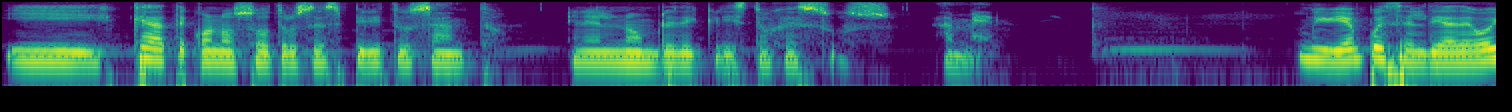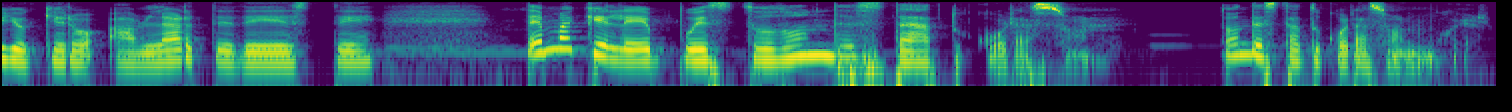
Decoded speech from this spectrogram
y quédate con nosotros, Espíritu Santo, en el nombre de Cristo Jesús. Amén. Muy bien, pues el día de hoy yo quiero hablarte de este tema que le he puesto, ¿dónde está tu corazón? ¿Dónde está tu corazón, mujer?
